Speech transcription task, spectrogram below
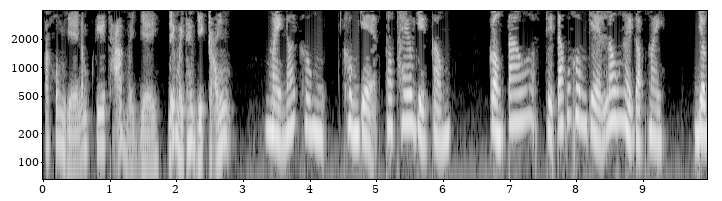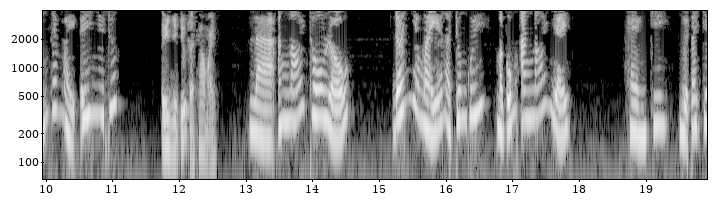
tao không về năm kia thả mày về để mày theo việc cộng. Mày nói không, không về, tao theo về cộng. Còn tao thì tao cũng không về lâu ngày gặp mày. Vẫn thấy mày y như trước. Y như trước là sao mày? Là ăn nói thô lỗ. Đến như mày là trung quý, mà cũng ăn nói vậy. Hèn chi, người ta chê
